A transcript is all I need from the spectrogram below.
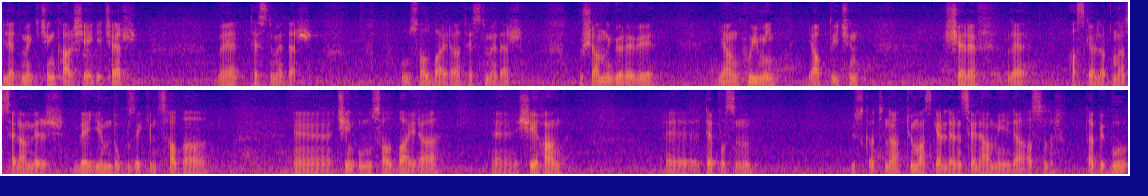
iletmek için karşıya geçer ve teslim eder. Ulusal bayrağı teslim eder. Bu şanlı görevi Yang Huimin yaptığı için şerefle askerler ona selam verir ve 29 Ekim sabahı e, Çin ulusal bayrağı e, Shihang e, deposunun üst katına tüm askerlerin selamıyla asılır. Tabi bu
